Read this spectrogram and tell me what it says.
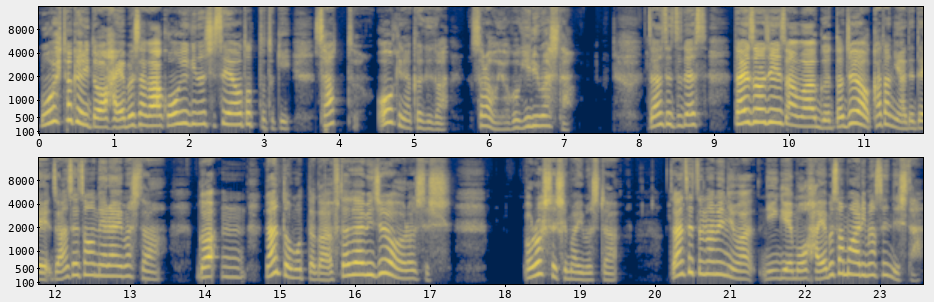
もう一蹴りとハヤブサが攻撃の姿勢をとったとき、さっと大きな影が空を横切りました。残雪です。大蔵じいさんはぐっと銃を肩に当てて残雪を狙いました。が、ん、なんと思ったが、再び銃を下ろしてし、下ろしてしまいました。残雪の目には人間もハヤブサもありませんでした。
